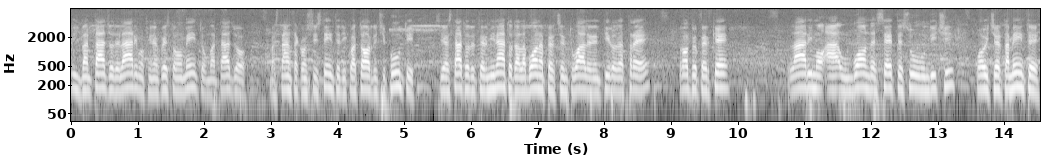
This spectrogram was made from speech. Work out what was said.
il vantaggio dell'Arimo fino a questo momento, un vantaggio abbastanza consistente di 14 punti, sia stato determinato dalla buona percentuale nel tiro da 3, proprio perché l'Arimo ha un buon 7 su 11, poi certamente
